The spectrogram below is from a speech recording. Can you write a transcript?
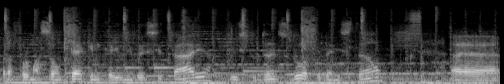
para formação técnica e universitária de estudantes do Afeganistão. É,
